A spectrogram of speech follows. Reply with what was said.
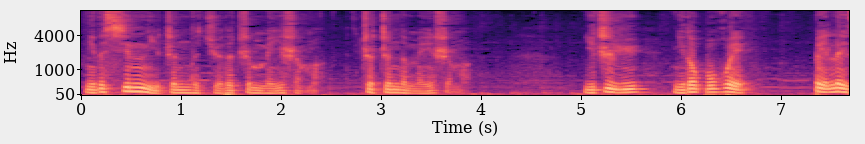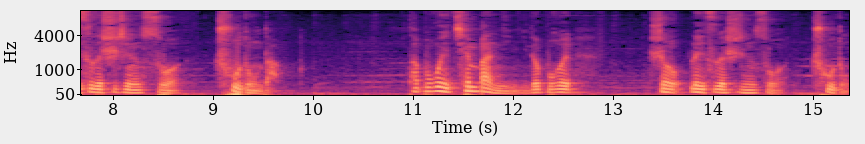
你的心里真的觉得这没什么，这真的没什么，以至于你都不会被类似的事情所触动到，他不会牵绊你，你都不会受类似的事情所触动，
